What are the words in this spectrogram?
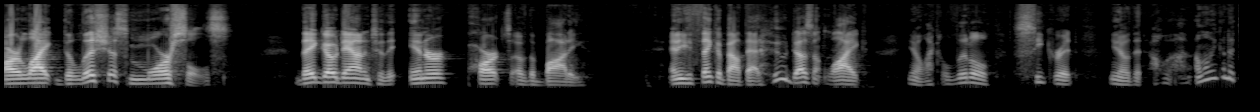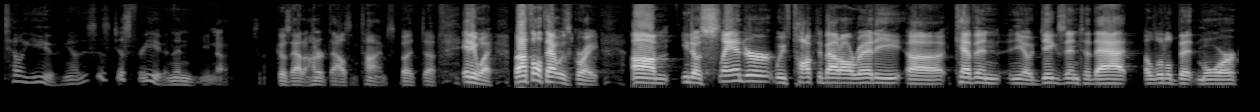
are like delicious morsels they go down into the inner parts of the body. And you think about that. Who doesn't like, you know, like a little secret, you know, that, oh, I'm only going to tell you, you know, this is just for you. And then, you know, goes out 100,000 times. But uh, anyway, but I thought that was great. Um, you know, slander, we've talked about already. Uh, Kevin, you know, digs into that a little bit more.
